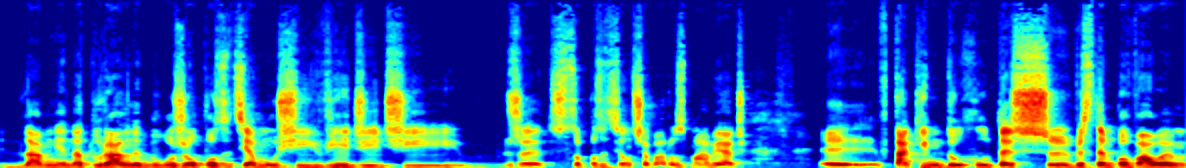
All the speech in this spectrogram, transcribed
dla mnie naturalne było, że opozycja musi wiedzieć i że z opozycją trzeba rozmawiać. W takim duchu też występowałem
